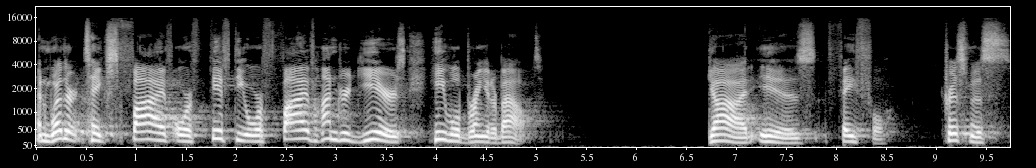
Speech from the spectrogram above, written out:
and whether it takes five or 50 or 500 years, he will bring it about. God is faithful. Christmas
